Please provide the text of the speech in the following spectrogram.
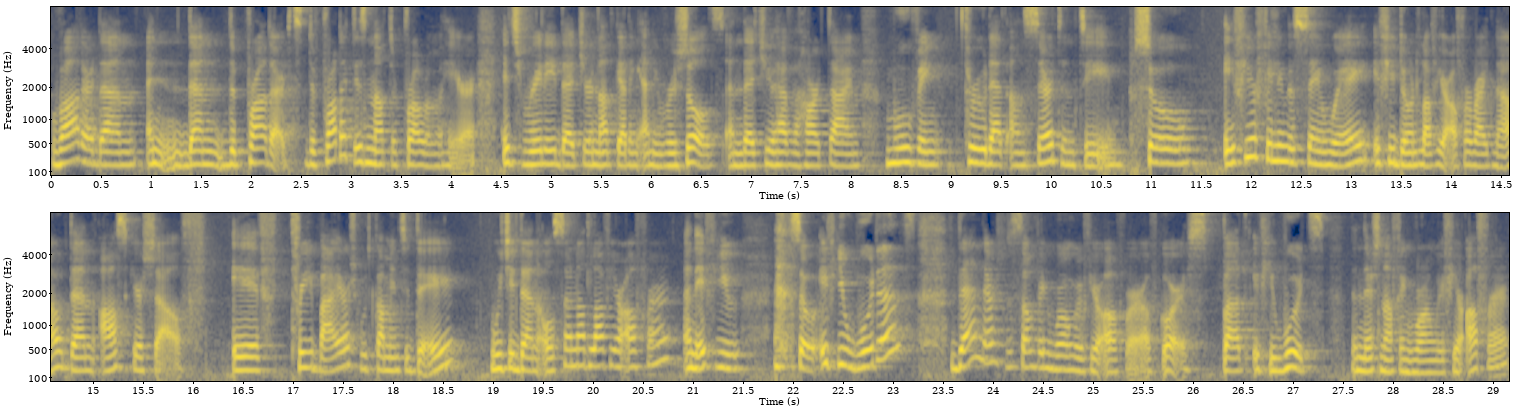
rather than, and, than the product. The product is not the problem here. It's really that you're not getting any results and that you have a hard time moving through that uncertainty. So if you're feeling the same way, if you don't love your offer right now, then ask yourself, if three buyers would come in today, would you then also not love your offer? And if you, so if you wouldn't, then there's something wrong with your offer, of course. But if you would, then there's nothing wrong with your offer.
